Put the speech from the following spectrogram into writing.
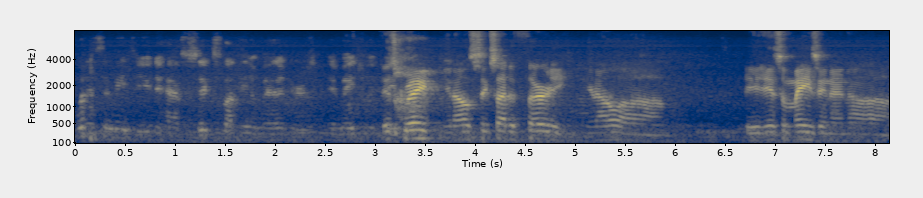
What does it mean to you to have six Latino managers in Major League It's great, you know, six out of 30. You know, uh, it, it's amazing. And uh,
